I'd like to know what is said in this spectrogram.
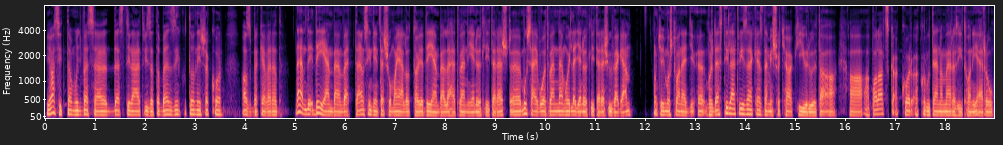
Ja, azt hittem, hogy veszel desztillált vizet a benzinkuton, és akkor azt bekevered. Nem, DM-ben vettem, szintén tesóm ajánlotta, hogy a DM-ben lehet venni ilyen 5 literest. Muszáj volt vennem, hogy legyen 5 literes üvegem, Úgyhogy most van egy, most desztillált vízzel kezdem, és hogyha kiürült a, a, a palack, akkor, akkor utána már az itthoni erró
